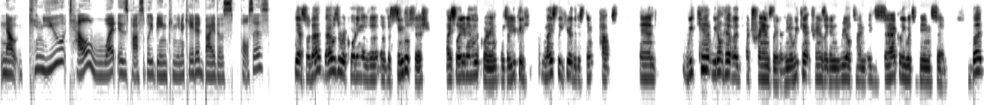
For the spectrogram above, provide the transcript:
Now, can you tell what is possibly being communicated by those pulses? Yeah, so that that was a recording of a of a single fish isolated in an aquarium, and so you could nicely hear the distinct pops. And we can't, we don't have a, a translator. You know, we can't translate in real time exactly what's being said. But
